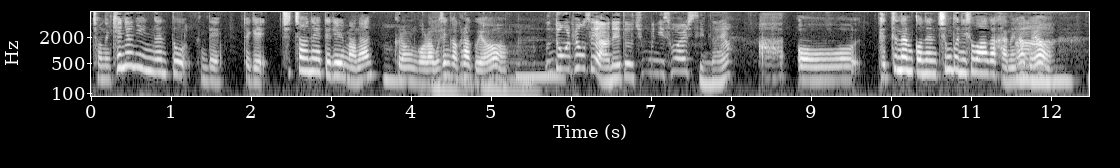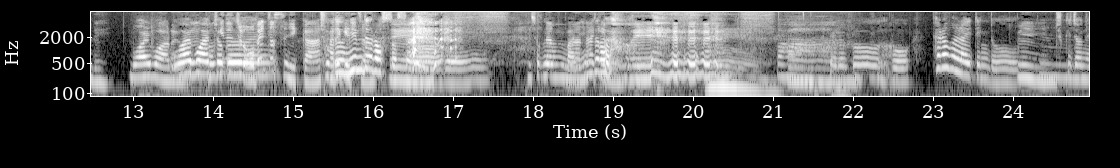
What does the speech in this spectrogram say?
저는 캐녀닝은 또 근데 되게 추천해드릴 만한 음. 그런 거라고 생각을 하고요. 음. 운동을 평소에 안 해도 충분히 소화할 수 있나요? 아, 어 베트남 거는 충분히 소화가 가능하고요. 아, 네. 모알보알은 모알- 모알보알 그, 거기는 좀 쪽은 어벤져스니까 조금 다르겠죠. 힘들었었어요. 네. 네. 조금 많이 힘들어요. 네. 음. 아, 그리고 뭐 패러글라이딩도 음. 죽기 전에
